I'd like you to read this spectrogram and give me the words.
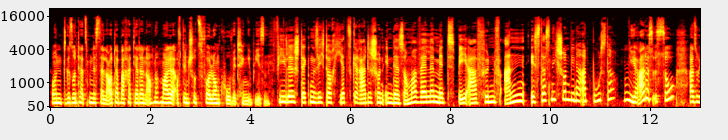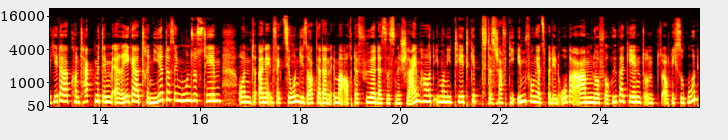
Und Gesundheitsminister Lauterbach hat ja dann auch nochmal auf den Schutz vor Long-Covid hingewiesen. Viele stecken sich doch jetzt gerade schon in der Sommerwelle mit BA5 an. Ist das nicht schon wie eine Art Booster? Ja, das ist so. Also jeder Kontakt mit dem Erreger trainiert das Immunsystem und eine Infektion, die sorgt ja dann immer auch dafür, dass es eine Schleimhautimmunität gibt. Das schafft die Impfung jetzt bei den Oberarmen nur vorübergehend und auch nicht so gut.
